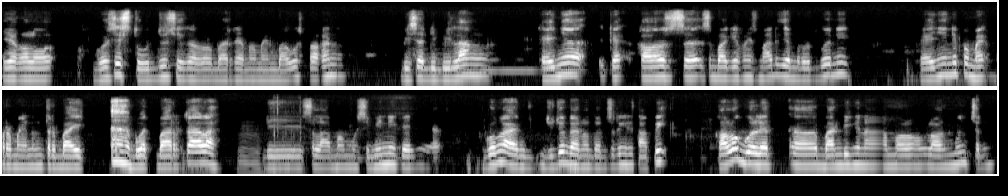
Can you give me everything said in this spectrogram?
Ya kalau gue sih setuju sih kalau Barca emang main bagus bahkan bisa dibilang kayaknya kayak kalau se- sebagai fans Madrid ya menurut gue nih kayaknya ini permainan terbaik buat Barca lah Hmm. di selama musim ini kayaknya. Gue nggak jujur nggak nonton sering sih, tapi kalau gue lihat eh, bandingin sama lawan Munchen,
